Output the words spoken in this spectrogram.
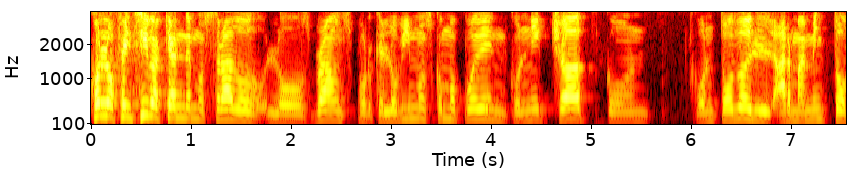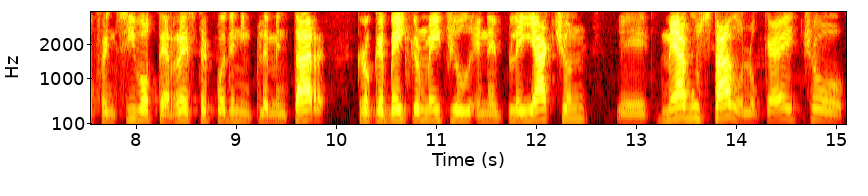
Con la ofensiva que han demostrado los Browns, porque lo vimos cómo pueden con Nick Chubb, con, con todo el armamento ofensivo terrestre pueden implementar. Creo que Baker Mayfield en el play action eh, me ha gustado lo que ha hecho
